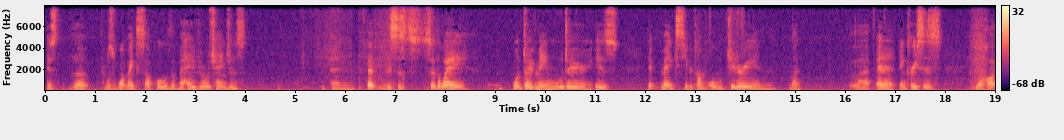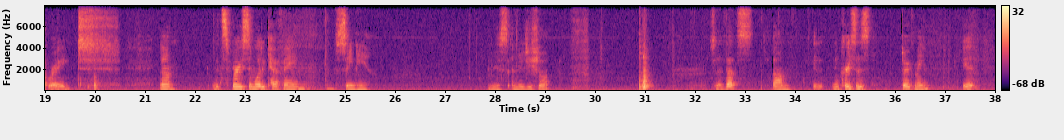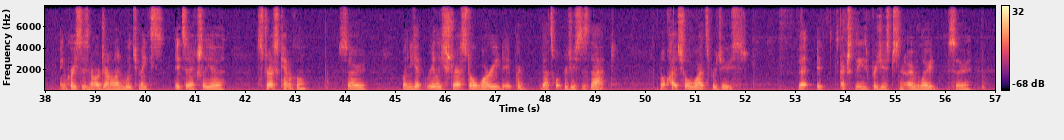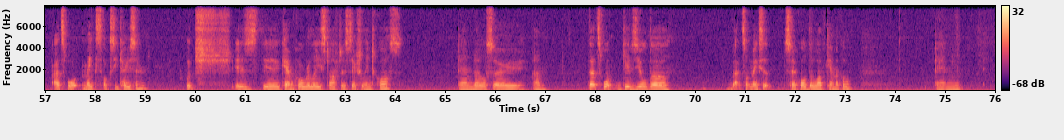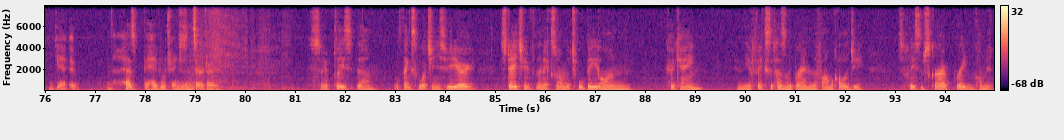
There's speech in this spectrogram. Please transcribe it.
is the was what makes up all the behavioral changes. And that this is so the way what dopamine will do is it makes you become all jittery and like that and it increases your heart rate um, it's very similar to caffeine, seen here. This energy shot. So that's um, it increases dopamine. It increases noradrenaline, which makes it's actually a stress chemical. So when you get really stressed or worried, it that's what produces that. Not quite sure why it's produced, but it actually produced as an overload, so that's what makes oxytocin, which is the chemical released after sexual intercourse. And also, um, that's what gives you the, that's what makes it so called the love chemical. And yeah, it has behavioral changes in serotonin. So please, um, well, thanks for watching this video. Stay tuned for the next one, which will be on cocaine and the effects it has on the brain and the pharmacology. So please subscribe, rate, and comment.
